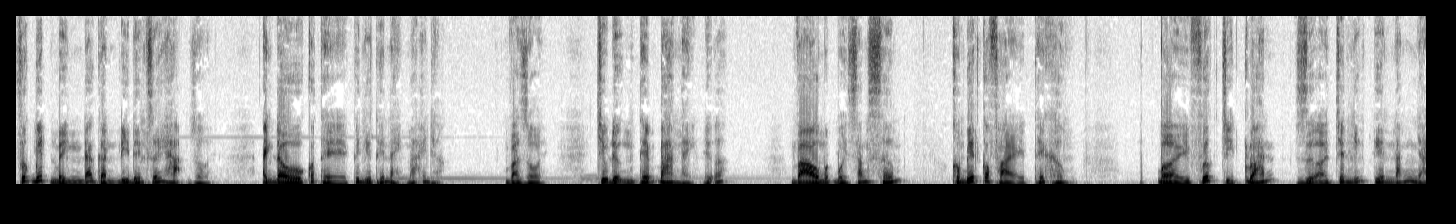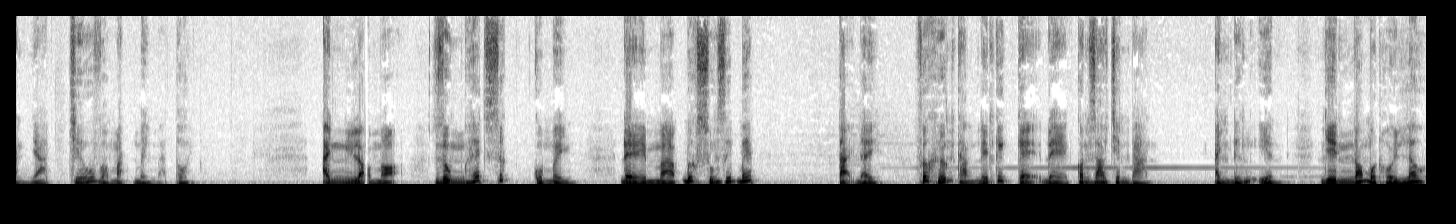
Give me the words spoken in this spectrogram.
Phước biết mình đã gần đi đến giới hạn rồi. Anh đâu có thể cứ như thế này mãi được. Và rồi, chịu đựng thêm 3 ngày nữa. Vào một buổi sáng sớm, không biết có phải thế không, bởi Phước chỉ đoán dựa trên những tia nắng nhàn nhạt, nhạt chiếu vào mặt mình mà thôi. Anh lọ mọ dùng hết sức của mình để mà bước xuống dưới bếp. Tại đây, Phước hướng thẳng đến cái kệ để con dao trên bàn. Anh đứng yên, nhìn nó một hồi lâu.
